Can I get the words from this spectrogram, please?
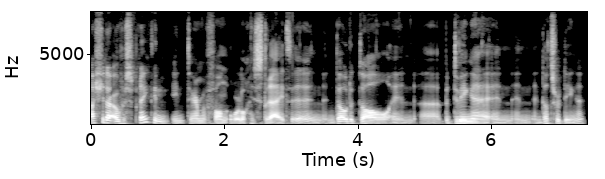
als je daarover spreekt in, in termen van oorlog en strijd, en, en dodental en eh, bedwingen en, en, en dat soort dingen,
